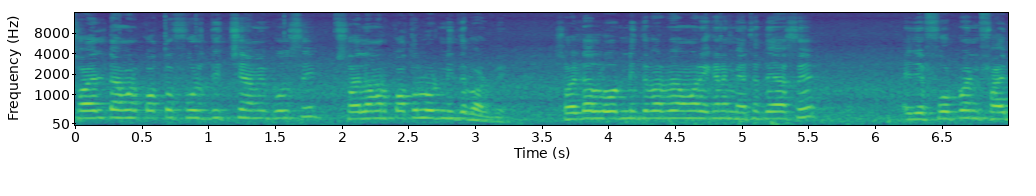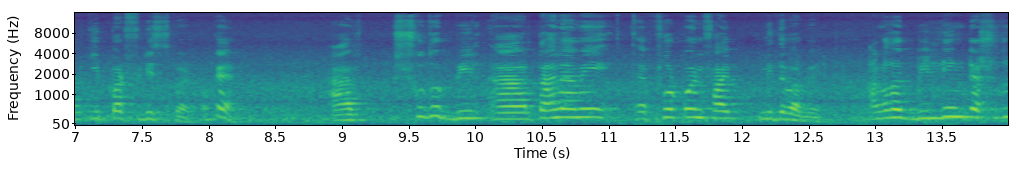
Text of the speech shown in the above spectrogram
সয়েলটা আমার কত ফোর্স দিচ্ছে আমি বলছি সয়েল আমার কত লোড নিতে পারবে? সয়েলটা লোড নিতে পারবে আমার এখানে দেওয়া আছে, এই যে ফোর পয়েন্ট ফাইভ কি পার ফিট স্কোয়ার ওকে আর শুধু বিল আর তাহলে আমি ফোর পয়েন্ট ফাইভ নিতে পারবে। আর কথা বিল্ডিংটা শুধু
